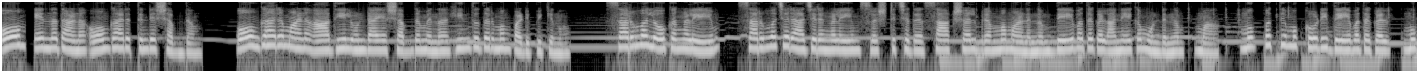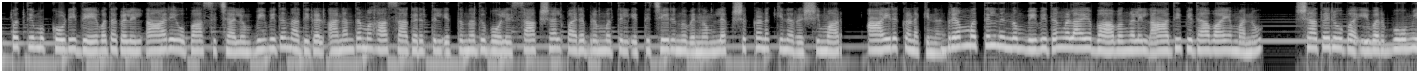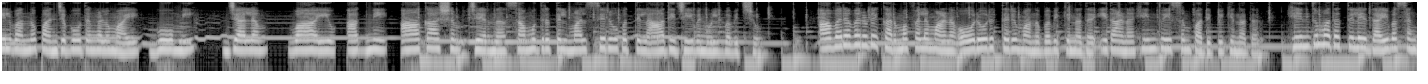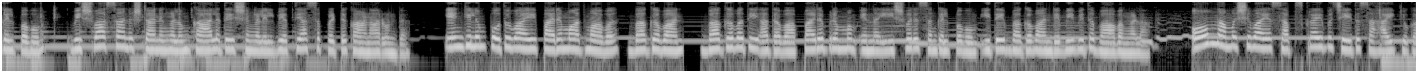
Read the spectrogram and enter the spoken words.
ഓം എന്നതാണ് ഓങ്കാരത്തിന്റെ ശബ്ദം. ഓങ്കാരമാണ് ആദിയിൽ ഉണ്ടായ ശബ്ദമെന്ന് ഹിന്ദുധർമ്മം പഠിപ്പിക്കുന്നു. സർവലോകങ്ങളെയും സർവചരാചരങ്ങളെയും സൃഷ്ടിച്ചത് സാക്ഷാൽ ബ്രഹ്മമാണെന്നും ദേവതകൾ അനേകമുണ്ടെന്നും മ. മുപ്പത്തിമുക്കോടി ദേവതകൾ മുപ്പത്തിമുക്കോടി ദേവതകളിൽ ആരെ ഉപാസിച്ചാലും വിവിധ നദികൾ അനന്തമഹാസാഗരത്തിൽ എത്തുന്നതുപോലെ സാക്ഷാൽ പരബ്രഹ്മത്തിൽ എത്തിച്ചേരുന്നുവെന്നും ലക്ഷക്കണക്കിന് ഋഷിമാർ ആയിരക്കണക്കിന് ബ്രഹ്മത്തിൽ നിന്നും വിവിധങ്ങളായ ഭാവങ്ങളിൽ ആദിപിതാവായ മനു ശതരൂപ ഇവർ ഭൂമിയിൽ വന്നു പഞ്ചഭൂതങ്ങളുമായി ഭൂമി ജലം വായു അഗ്നി ആകാശം ചേർന്ന് സമുദ്രത്തിൽ മത്സ്യരൂപത്തിൽ ആദിജീവൻ ഉത്ഭവിച്ചു. അവരവരുടെ കർമ്മഫലമാണ് ഓരോരുത്തരും അനുഭവിക്കുന്നത് ഇതാണ് ഹിന്ദുയിസം പതിപ്പിക്കുന്നത്. ഹിന്ദുമതത്തിലെ ദൈവസങ്കല്പവും വിശ്വാസാനുഷ്ഠാനങ്ങളും കാലദേശങ്ങളിൽ വ്യത്യാസപ്പെട്ട് കാണാറുണ്ട്. എങ്കിലും പൊതുവായി പരമാത്മാവ് ഭഗവാൻ ഭഗവതി അഥവാ പരബ്രഹ്മം എന്ന ഈശ്വര സങ്കല്പവും ഇതേ ഭഗവാന്റെ വിവിധ ഭാവങ്ങളാണ് ഓം നമശിവായ സബ്സ്ക്രൈബ് ചെയ്ത് സഹായിക്കുക.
